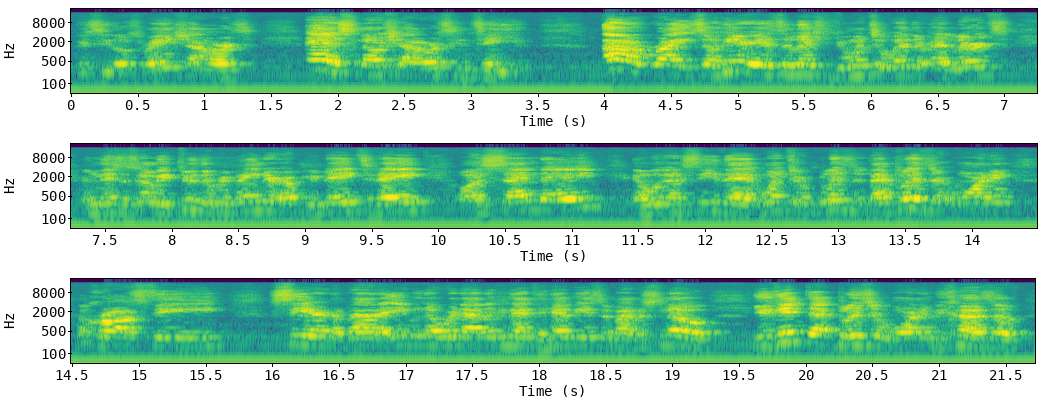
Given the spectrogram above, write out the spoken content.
You can see those rain showers and snow showers continue. All right, so here is the list of your winter weather alerts. And this is going to be through the remainder of your day today on Sunday. And we're going to see that winter blizzard, that blizzard warning across the Sierra Nevada. Even though we're not looking at the heaviest amount of snow, you get that blizzard warning because of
